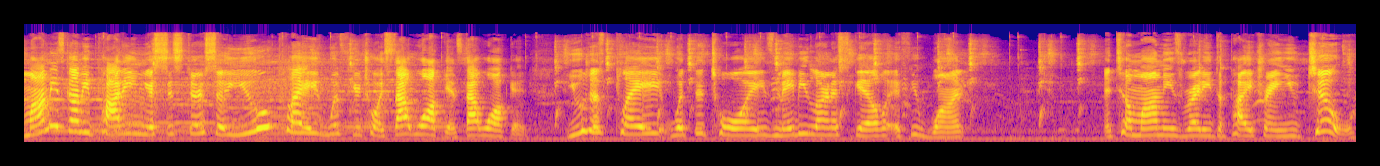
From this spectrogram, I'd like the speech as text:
mommy's gonna be pottying your sister, so you play with your toys. Stop walking. Stop walking. You just play with the toys. Maybe learn a skill if you want. Until mommy's ready to potty train you too.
